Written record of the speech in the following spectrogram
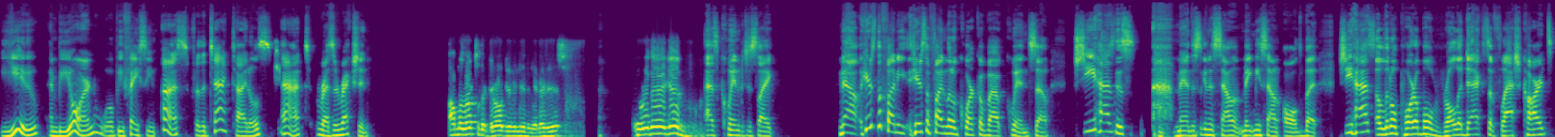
you and Bjorn will be facing us for the tag titles at Resurrection. I'm gonna look to the girl giving me the interviews. We're there again. as Quinn was just like now here's the funny here's a fun little quirk about Quinn. So she has this man, this is gonna sound make me sound old, but she has a little portable Rolodex of flashcards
